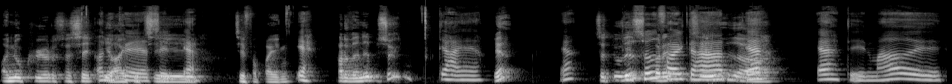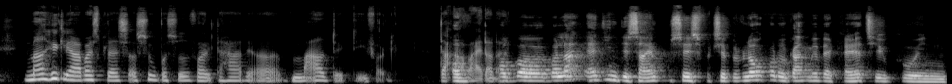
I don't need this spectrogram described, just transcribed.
Og nu kører du så selv Og direkte til, selv, ja. til fabrikken. Ja, Har du været nede og besøgt den? det har jeg, Ja. ja. Så du Det ved, søde hvordan folk, der har og- Ja. Ja, det er en meget, øh, en meget hyggelig arbejdsplads, og super søde folk, der har det, og meget dygtige folk, der Og, arbejder der. og hvor, hvor lang er din designproces for eksempel? Hvornår går du i gang med at være kreativ på en,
